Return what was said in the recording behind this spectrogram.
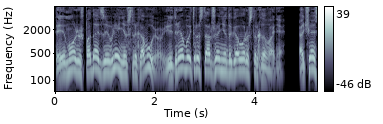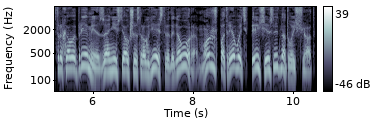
Ты можешь подать заявление в страховую и требовать расторжения договора страхования. А часть страховой премии за неистекший срок действия договора можешь потребовать перечислить на твой счет.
